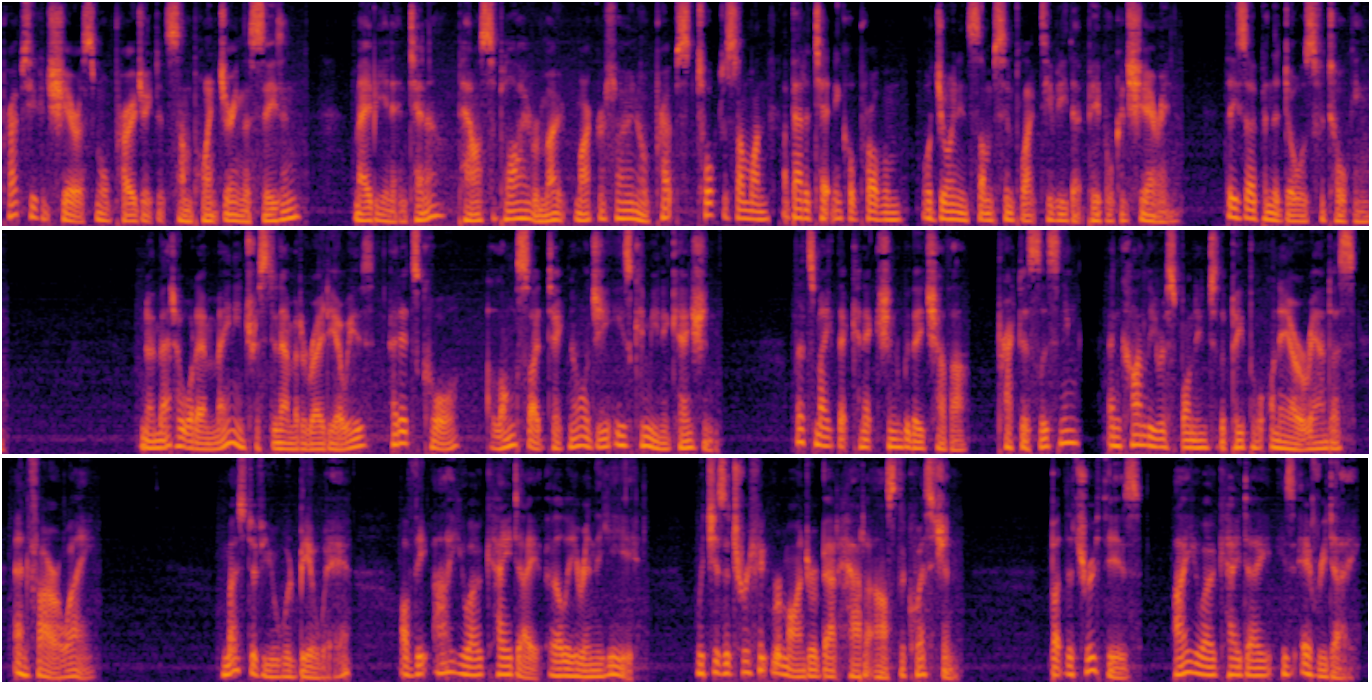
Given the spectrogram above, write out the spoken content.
Perhaps you could share a small project at some point during the season, maybe an antenna, power supply, remote microphone, or perhaps talk to someone about a technical problem or join in some simple activity that people could share in. These open the doors for talking. No matter what our main interest in amateur radio is, at its core, alongside technology, is communication. Let's make that connection with each other, practice listening, and kindly responding to the people on air around us and far away. Most of you would be aware of the Are You OK Day earlier in the year, which is a terrific reminder about how to ask the question. But the truth is, Are You OK Day is every day.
